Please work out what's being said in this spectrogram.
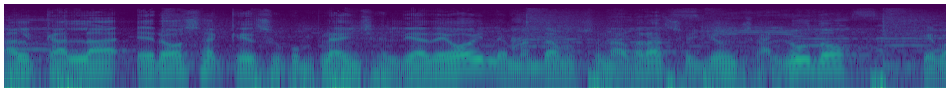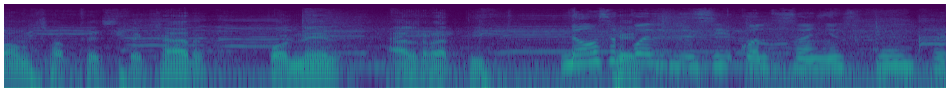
Alcalá Erosa, que es su cumpleaños el día de hoy. Le mandamos un abrazo y un saludo que vamos a festejar con él al ratito. No se ¿Qué? puede decir cuántos años cumple.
